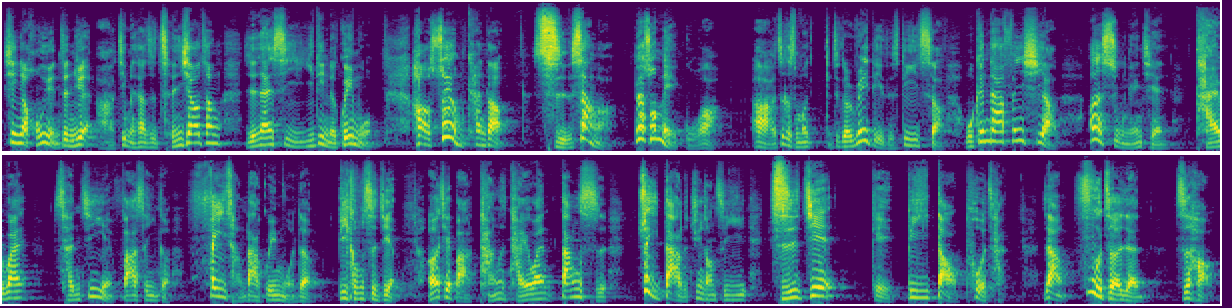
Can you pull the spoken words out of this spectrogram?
现在叫宏远证券啊，基本上是承销商仍然是以一定的规模。好，所以我们看到史上啊，不要说美国啊啊，这个什么这个 Reddit 是第一次啊，我跟大家分析啊，二十五年前台湾。曾经也发生一个非常大规模的逼空事件，而且把台台湾当时最大的券商之一直接给逼到破产，让负责人只好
